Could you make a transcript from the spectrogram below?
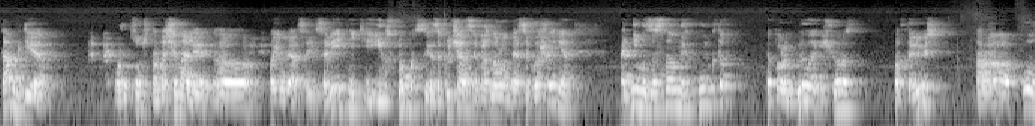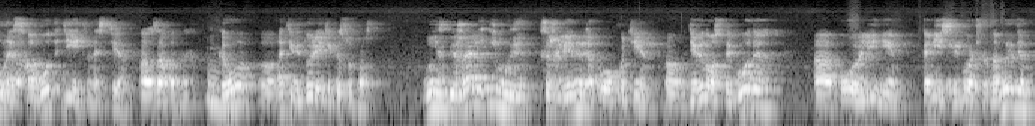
Там, где уже, собственно, начинали появляться и советники, и инструкции, заключаться международные соглашения – одним из основных пунктов, которых было, еще раз повторюсь, а, полная свобода деятельности а, западных НКО на территории этих государств. Не избежали и мы, к сожалению, такого пути. В 90-е годы по линии комиссии Гор-Черномырдин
